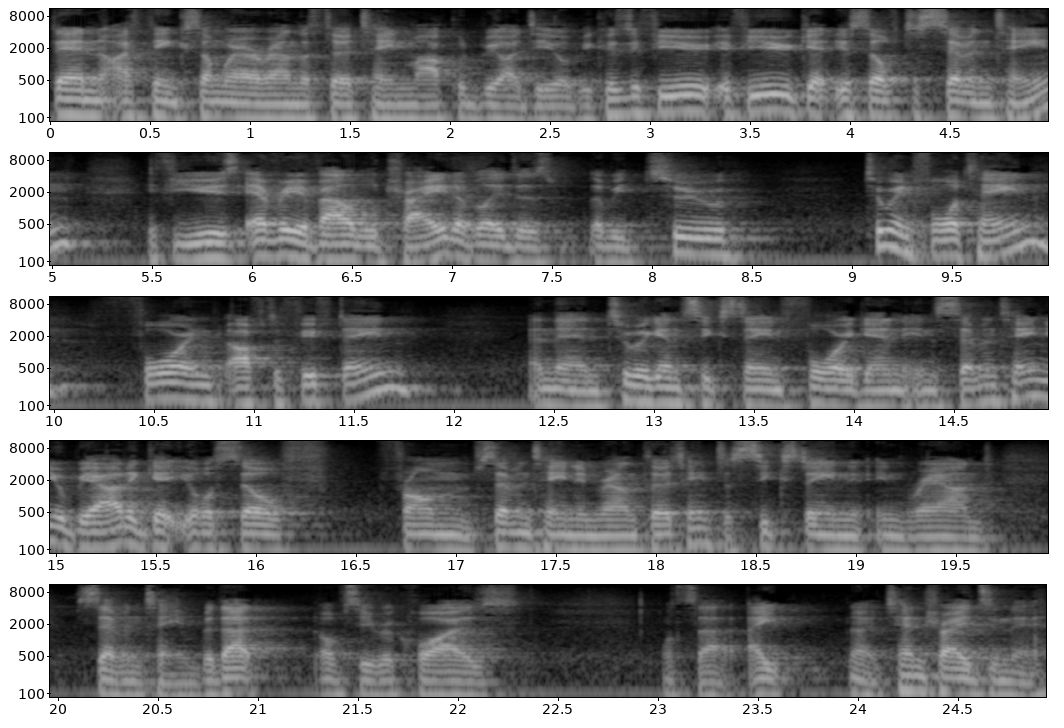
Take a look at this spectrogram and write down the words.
then I think somewhere around the 13 mark would be ideal. Because if you if you get yourself to 17, if you use every available trade, I believe there's there'll be two two in 14, four in after 15, and then two again 16, four again in 17, you'll be able to get yourself from 17 in round 13 to 16 in round 17. But that obviously requires, what's that, eight, no, 10 trades in there.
